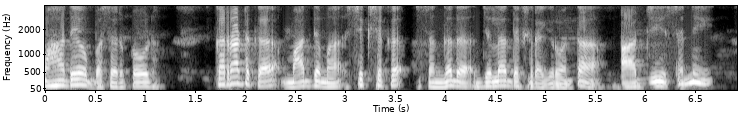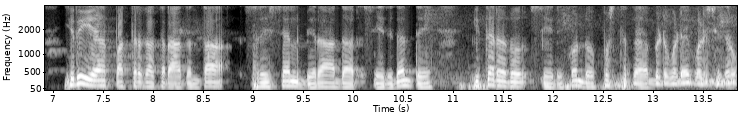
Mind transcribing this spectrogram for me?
ಮಹಾದೇವ್ ಬಸರಕೋಡ್ ಕರ್ನಾಟಕ ಮಾಧ್ಯಮ ಶಿಕ್ಷಕ ಸಂಘದ ಜಿಲ್ಲಾಧ್ಯಕ್ಷರಾಗಿರುವಂಥ ಆರ್ ಜಿ ಸನ್ನಿ, ಹಿರಿಯ ಪತ್ರಕರ್ತರಾದಂಥ ಶ್ರೀಶಲ್ ಬಿರಾದರ್ ಸೇರಿದಂತೆ ಇತರರು ಸೇರಿಕೊಂಡು ಪುಸ್ತಕ ಬಿಡುಗಡೆಗೊಳಿಸಿದರು.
